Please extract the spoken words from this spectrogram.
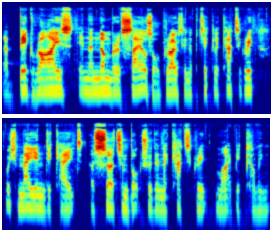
a, big rise in the number of sales or growth in a particular category, which may indicate a certain books within a category might be coming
